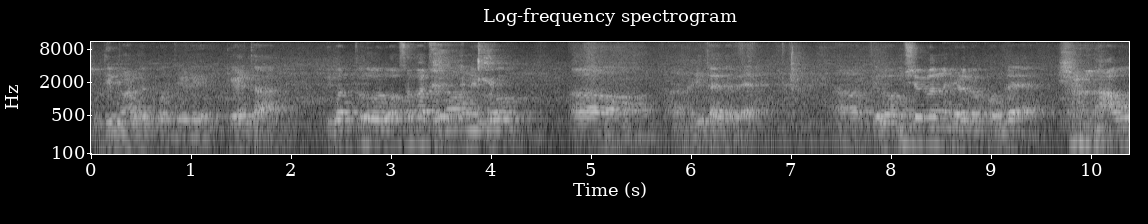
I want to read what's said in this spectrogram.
ಸುದ್ದಿ ಮಾಡಬೇಕು ಅಂತೇಳಿ ಕೇಳ್ತಾ, ಇವತ್ತು ಲೋಕಸಭಾ ಚುನಾವಣೆಗಳು ನಡೀತಾ ಇದ್ದಾವೆ. ಕೆಲವು ಅಂಶಗಳನ್ನು ಹೇಳಬೇಕು ಅಂದರೆ, ನಾವು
